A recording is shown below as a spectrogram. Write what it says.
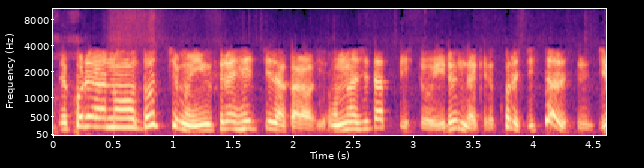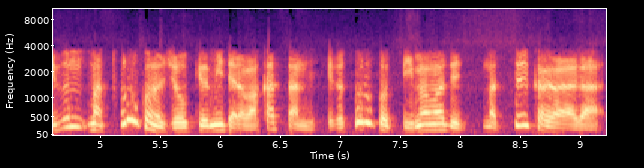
い、でこれあの、どっちもインフレヘッジだから同じだっていう人いるんだけど、これ実はですね自分、まあ、トルコの状況を見たら分かったんですけど、トルコって今まで、まあ、通貨が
